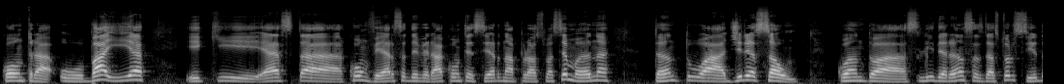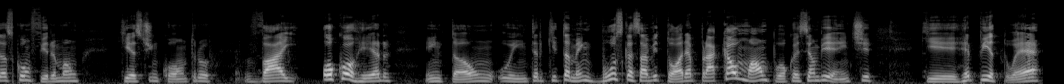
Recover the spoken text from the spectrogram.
contra o Bahia e que esta conversa deverá acontecer na próxima semana. Tanto a direção quanto as lideranças das torcidas confirmam que este encontro vai ocorrer. Então, o Inter que também busca essa vitória para acalmar um pouco esse ambiente que, repito, é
